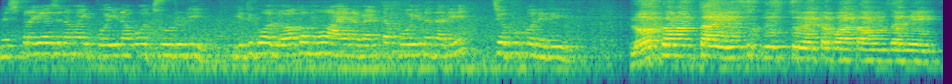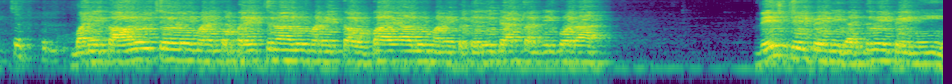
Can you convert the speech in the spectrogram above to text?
నిష్ప్రయోజనమైపోయినవో చూడుడి. ఇదిగో లోకము ఆయన వెంట పోయినదని చెప్పుకొనిరి. లోకమంతా యేసుక్రీస్తు వెంటపోతా ఉందని మన యొక్క ఆలోచనలు మన యొక్క ప్రయత్నాలు మన యొక్క ఉపాయాలు మన యొక్క తెలివితేటలు అన్నీ కూడా వేస్ట్ అయిపోయినాయి వ్యర్థమైపోయినాయి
